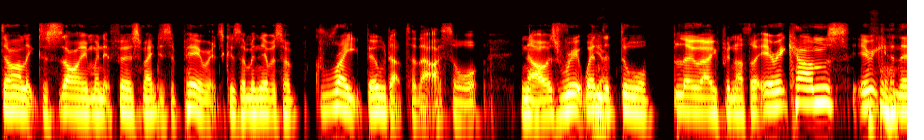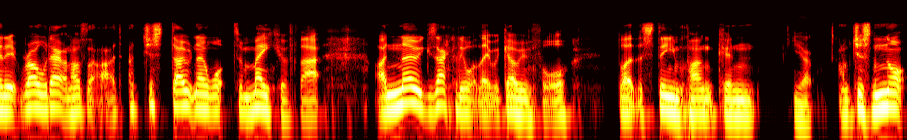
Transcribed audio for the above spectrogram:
Dalek design when it first made its appearance because I mean there was a great build up to that. I thought, you know, I was re- when the door blew open, I thought, here it comes, here it, and then it rolled out, and I was like, I, I just don't know what to make of that. I know exactly what they were going for, like the steampunk, and yeah, I'm just not,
